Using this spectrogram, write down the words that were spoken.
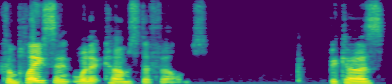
complacent when it comes to films because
